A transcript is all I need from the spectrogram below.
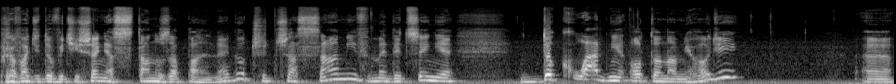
Prowadzi do wyciszenia stanu zapalnego, czy czasami w medycynie dokładnie o to nam nie chodzi? E,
